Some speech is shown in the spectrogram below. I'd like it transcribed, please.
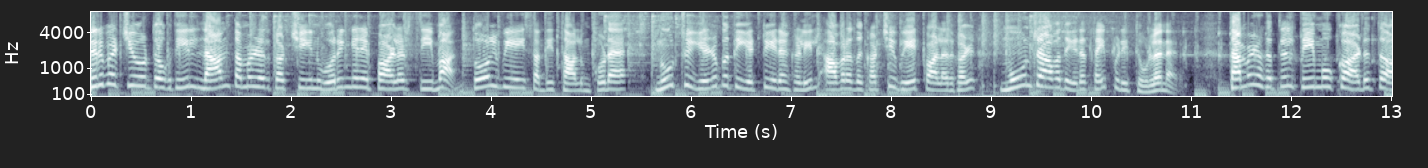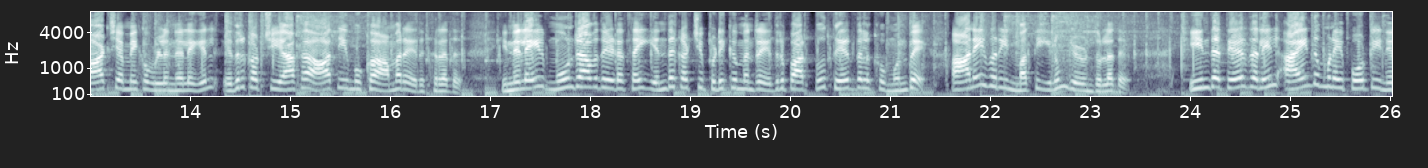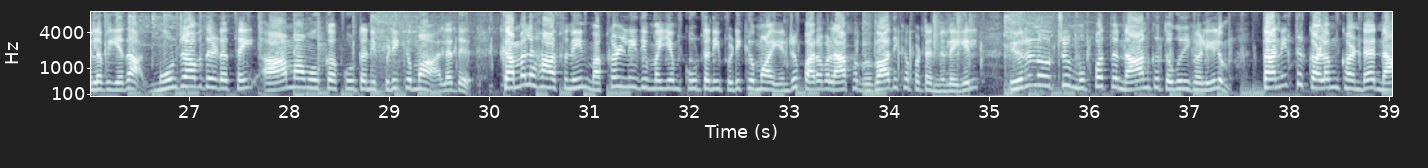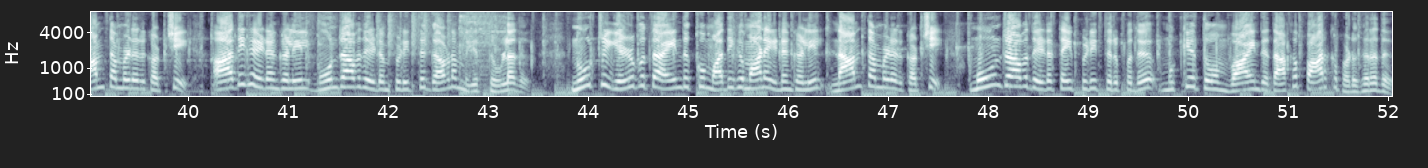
திருவெற்றியூர் தொகுதியில் நாம் தமிழர் கட்சியின் ஒருங்கிணைப்பாளர் சீமான் தோல்வியை சந்தித்தாலும் கூட நூற்று எழுபத்தி எட்டு இடங்களில் அவரது கட்சி வேட்பாளர்கள் மூன்றாவது இடத்தை பிடித்துள்ளனர். தமிழகத்தில் திமுக அடுத்து ஆட்சி அமைக்க உள்ள நிலையில் எதிர்க்கட்சியாக அதிமுக அமர இருக்கிறது. இந்நிலையில் மூன்றாவது இடத்தை எந்த கட்சி பிடிக்கும் என்ற எதிர்பார்ப்பு தேர்தலுக்கு முன்பே அனைவரின் மத்தியிலும் எழுந்துள்ளது. இந்த தேர்தலில் ஐந்து முனை போட்டி நிலவியதால் மூன்றாவது இடத்தை அமமுக கூட்டணி பிடிக்குமா அல்லது கமல்ஹாசனின் மக்கள் நீதி மையம் கூட்டணி பிடிக்குமா என்று பரவலாக விவாதிக்கப்பட்ட நிலையில் இருநூற்று முப்பத்து நான்கு தொகுதிகளிலும் தனித்து களம் கண்ட நாம் தமிழர் கட்சி அதிக இடங்களில் மூன்றாவது இடம் பிடித்து கவனம் ஈர்த்துள்ளது. நூற்று எழுபத்து ஐந்துக்கும் அதிகமான இடங்களில் நாம் தமிழர் கட்சி மூன்றாவது இடத்தை பிடித்திருப்பது முக்கியத்துவம் வாய்ந்ததாக பார்க்கப்படுகிறது.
